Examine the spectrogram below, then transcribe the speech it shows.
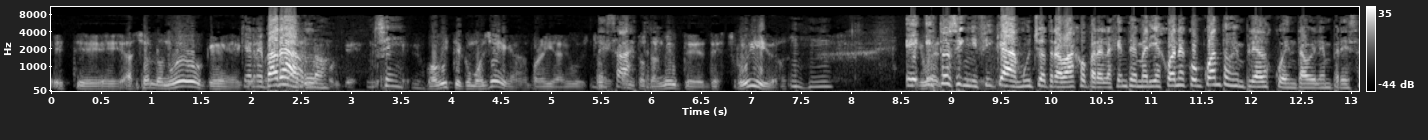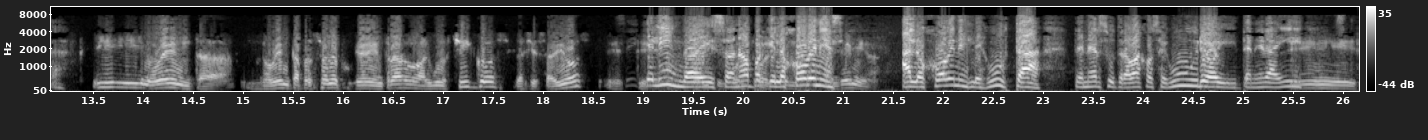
este, hacerlo nuevo que, que, repararlo. Porque sí. vos viste cómo llegan por ahí, están totalmente destruidos. Eh, esto significa mucho trabajo para la gente de María Juana. ¿Con cuántos empleados cuenta hoy la empresa? Y 90, 90 personas porque han entrado algunos chicos, gracias a Dios. Este, qué lindo eso, ¿no? Porque los jóvenes, a los jóvenes les gusta tener su trabajo seguro y tener ahí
